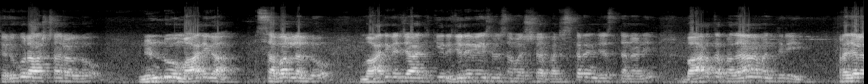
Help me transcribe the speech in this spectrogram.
తెలుగు రాష్ట్రాలలో నిండు మాదిగ సభలలో మాదిగ జాతికి రిజర్వేషన్ సమస్య పరిష్కారం చేస్తానని భారత ప్రధానమంత్రి ప్రజల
